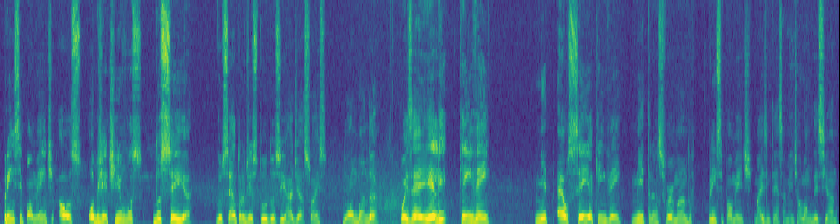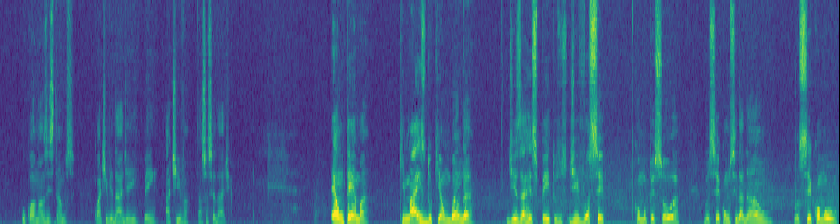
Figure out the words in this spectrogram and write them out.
principalmente aos objetivos do CEIA, do Centro de Estudos e Radiações do Umbanda, pois é ele quem vem, me, é o CEIA quem vem me transformando principalmente, mais intensamente ao longo desse ano, o qual nós estamos com atividade aí bem ativa na sociedade. É um tema que mais do que a Umbanda diz a respeito de você como pessoa, você como cidadão, você como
